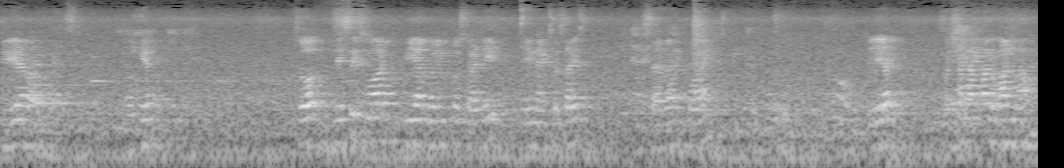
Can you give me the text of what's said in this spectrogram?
Clear or not? Okay? So this is what we are going to study in exercise 7.2. Clear? Question number 1 now.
